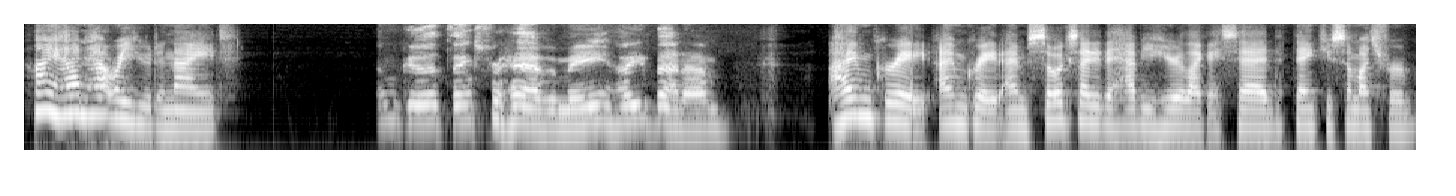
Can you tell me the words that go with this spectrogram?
Hi, hon. How are you tonight? I'm good. Thanks for having me. How you been, Em? I'm great. I'm great. I'm so excited to have you here. Like I said, thank you so much for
